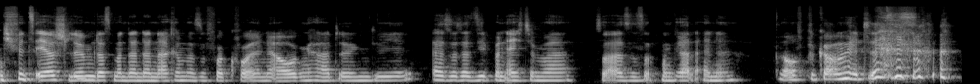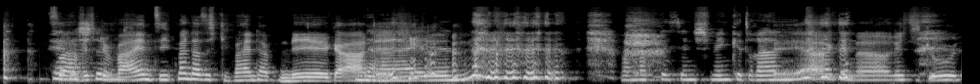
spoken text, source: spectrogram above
ich finde es eher schlimm, dass man dann danach immer so verquollene Augen hat irgendwie. Also da sieht man echt immer so aus, als ob man gerade eine drauf bekommen hätte. so ja, habe ich geweint. Sieht man, dass ich geweint habe? Nee, gar Nein. nicht. man macht ein bisschen Schminke dran. Ja, genau, richtig gut.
